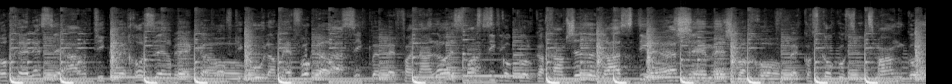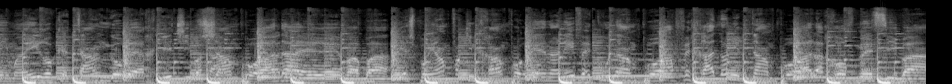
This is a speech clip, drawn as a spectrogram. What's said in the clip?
אוכל איזה ארטיק וחוזר בקרוב כי כולם איפה קרסיק ובפנה לא אסמסטיק או כל כך חם שזה דרסטי השמש בחוף. בכוס קוקוס מיץ מנגו עם האירו כטנגו ריח גיצ'י בשמפו. עד הערב הבא יש פה ים פאקינג חם פה כן אני וכולם פה אף אחד לא נרדם פה על החוף מסיבה.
